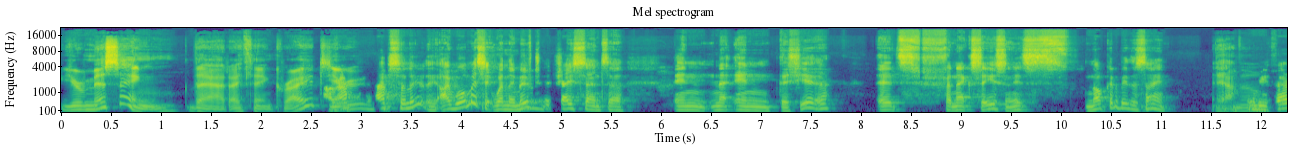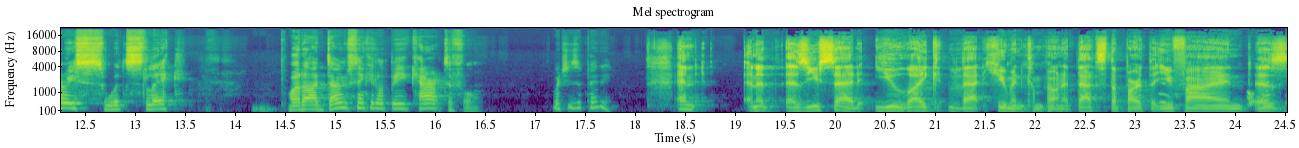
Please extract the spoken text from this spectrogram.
you're missing that, I think, right? You're, Absolutely. I will miss it when they move to the Chase Center in in this year. It's for next season. It's not going to be the same. Yeah. It'll be very slick, but I don't think it'll be characterful, which is a pity. And and it, as you said, you like that human component. That's the part that you find oh, is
